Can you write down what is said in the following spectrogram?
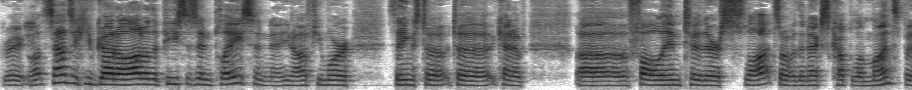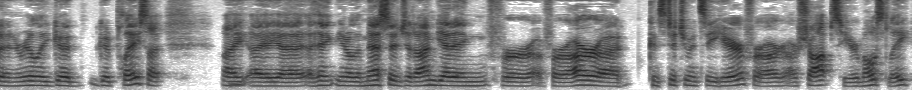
Great. Well, it sounds like you've got a lot of the pieces in place, and uh, you know a few more things to to kind of uh, fall into their slots over the next couple of months, but in a really good good place. I I I, uh, I think you know the message that I'm getting for for our uh, constituency here, for our, our shops here mostly,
